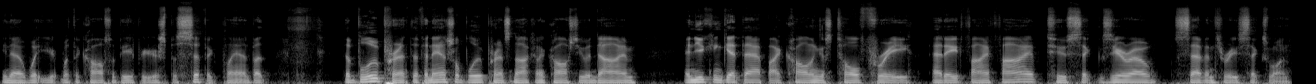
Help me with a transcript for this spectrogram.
you know what your what the cost would be for your specific plan. But the blueprint, the financial blueprint's not going to cost you a dime. And you can get that by calling us toll free at 855 260 7361.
